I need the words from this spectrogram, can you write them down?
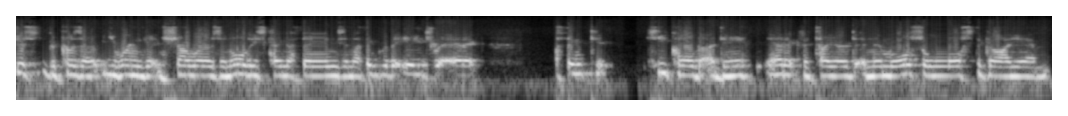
just because of, you weren't getting showers and all these kind of things. And I think with the age with Eric, I think he called it a day. Eric retired, and then we also lost the guy um,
